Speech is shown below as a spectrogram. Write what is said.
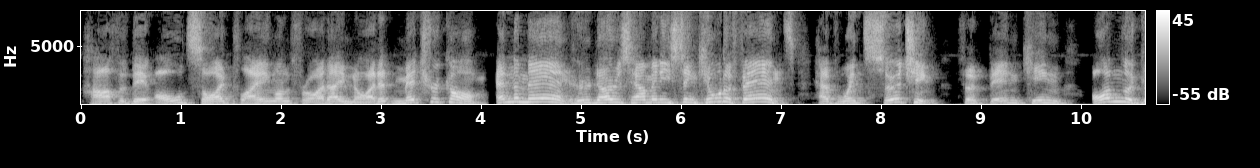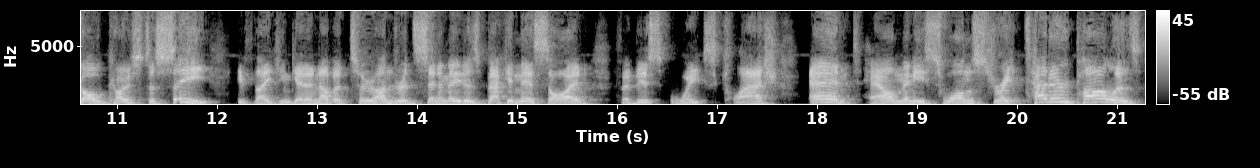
half of their old side playing on Friday night at Metricon. And the man who knows how many St Kilda fans have went searching for Ben King on the Gold Coast to see if they can get another 200 centimetres back in their side for this week's clash and how many Swan Street tattoo parlors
